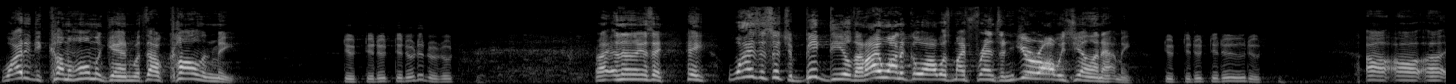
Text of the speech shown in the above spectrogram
Why did you come home again without calling me? Right? And then they're going to say, hey, why is it such a big deal that I want to go out with my friends and you're always yelling at me? Uh, uh,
